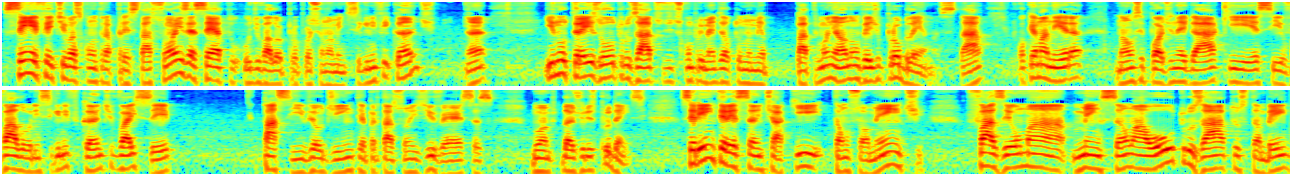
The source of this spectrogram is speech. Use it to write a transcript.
sem efetivas contraprestações, exceto o de valor proporcionalmente significante, né? E no 3, outros atos de descumprimento de autonomia patrimonial, não vejo problemas, tá? De qualquer maneira, não se pode negar que esse valor insignificante vai ser passível de interpretações diversas no âmbito da jurisprudência. Seria interessante aqui, tão somente, fazer uma menção a outros atos também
